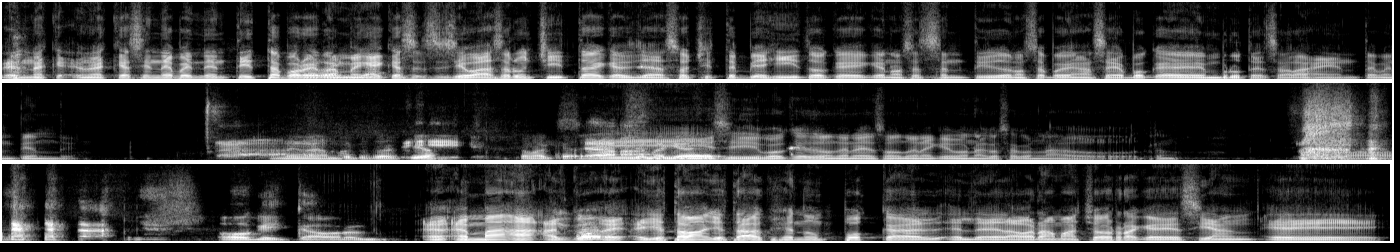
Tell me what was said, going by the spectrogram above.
es- no es que no es que sea independentista, pero No también venga. hay que si si va a hacer un chiste, que ya esos chistes viejitos que, que no hacen sentido no se pueden hacer porque embrutece a la gente, ¿me entiendes? Me. Sí. Me Ah, me Sí, quedé- sí, porque eso tiene, eso tiene que ver una cosa con la otra. no, no. Ok, cabrón. Es es más, algo, Ah. eh, yo, estaba, yo estaba escuchando un podcast, el, el de la hora machorra, que decían eh,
